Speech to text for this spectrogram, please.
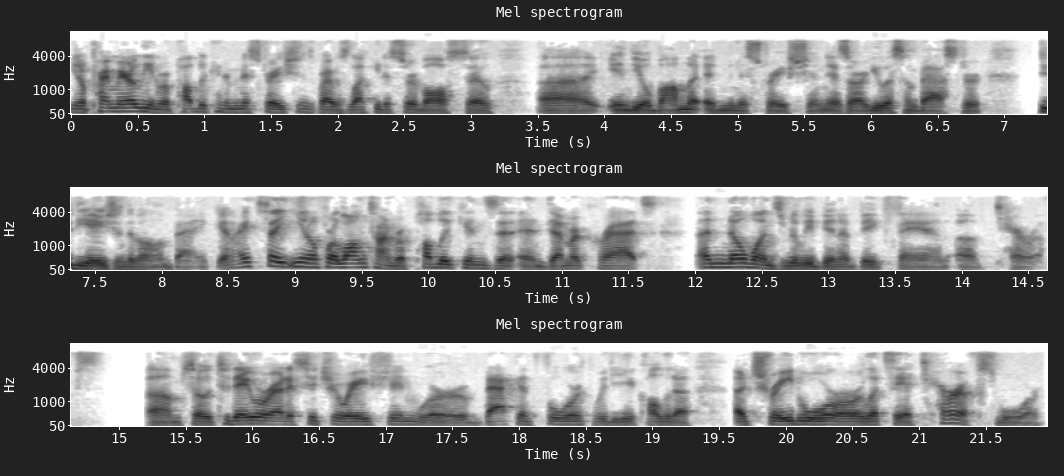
you know, primarily in Republican administrations, but I was lucky to serve also uh, in the Obama administration as our U.S. ambassador to the Asian Development Bank. And I'd say, you know, for a long time, Republicans and, and Democrats, uh, no one's really been a big fan of tariffs. Um, so today we're at a situation where back and forth, whether you call it a, a trade war or let's say a tariffs war,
